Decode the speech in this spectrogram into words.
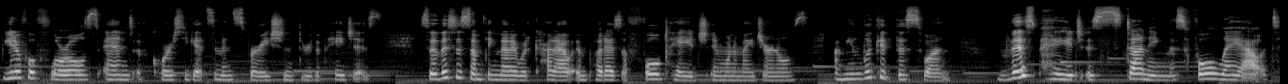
beautiful florals, and of course you get some inspiration through the pages. So this is something that I would cut out and put as a full page in one of my journals. I mean, look at this one. This page is stunning, this full layout.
